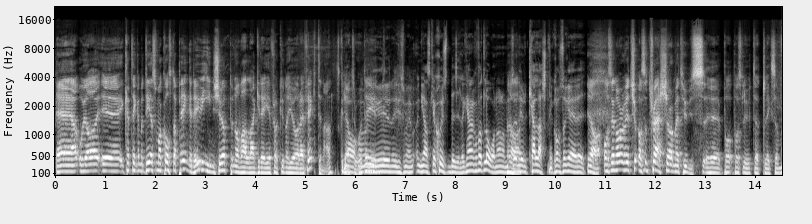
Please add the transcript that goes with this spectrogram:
eh, och jag eh, kan tänka mig att det som har kostat pengar det är ju inköpen av alla grejer för att kunna göra effekterna. Skulle jag Ja, tro. men Det det är ju, liksom en, en ganska schysst bil. Kanske fått låna dem, men Ja. sen är det Kalashnikovs och grejer i. ja, och sen har de ett, och så trashar de ett hus eh, på, på slutet liksom.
